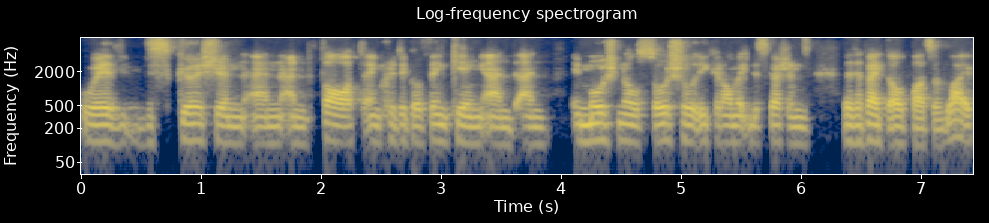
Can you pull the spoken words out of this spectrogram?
with discussion and, and thought and critical thinking and, and emotional, social, economic discussions that affect all parts of life.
